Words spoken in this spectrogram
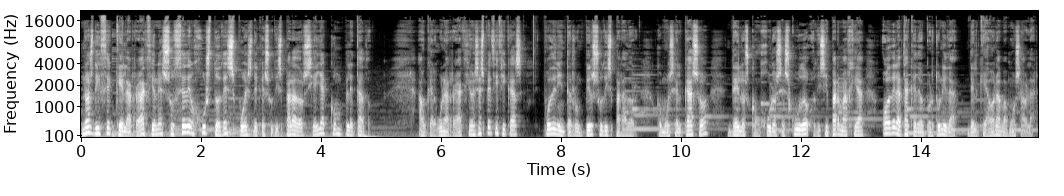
nos dice que las reacciones suceden justo después de que su disparador se haya completado, aunque algunas reacciones específicas pueden interrumpir su disparador, como es el caso de los conjuros escudo o disipar magia o del ataque de oportunidad del que ahora vamos a hablar.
